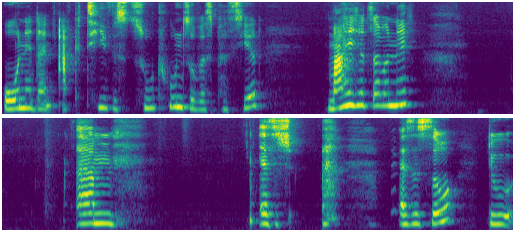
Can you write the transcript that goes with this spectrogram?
ohne dein aktives Zutun sowas passiert. Mache ich jetzt aber nicht. Ähm, es, ist, es ist so, du,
